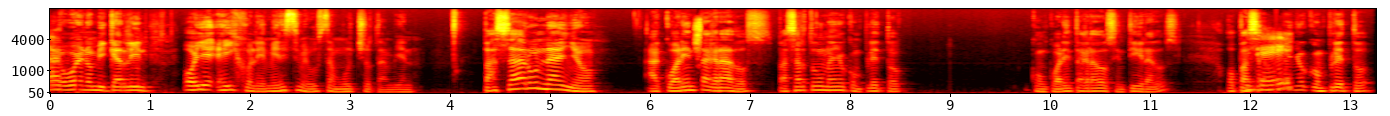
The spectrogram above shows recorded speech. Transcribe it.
Pero ah. bueno, mi Carlin, oye, eh, híjole, mira, este me gusta mucho también. Pasar un año a 40 grados, pasar todo un año completo con 40 grados centígrados O pasar un año completo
